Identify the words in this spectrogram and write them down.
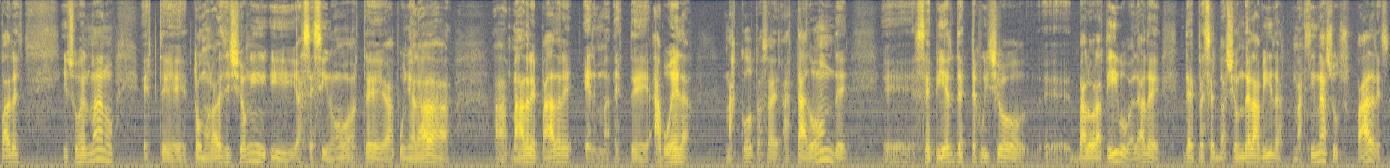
padres y sus hermanos, este, tomó la decisión y, y asesinó este, a puñaladas a, a madre, padre, herma- este, abuela, mascota, sea, hasta dónde eh, se pierde este juicio eh, valorativo, ¿verdad? De, de preservación de la vida, máxima a sus padres.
